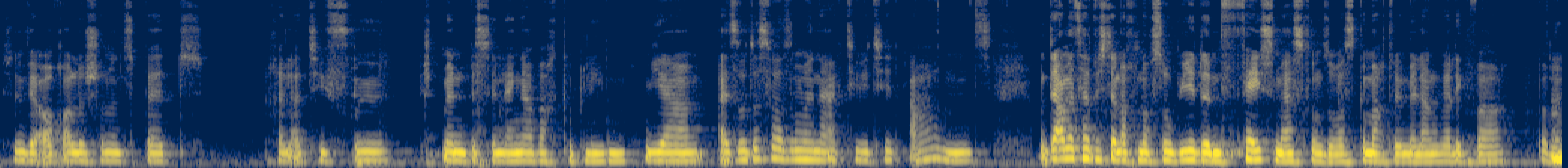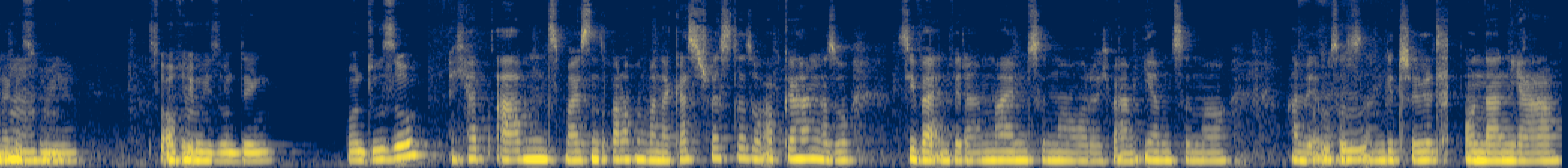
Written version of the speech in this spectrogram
sind wir auch alle schon ins Bett relativ früh. Ich bin ein bisschen länger wach geblieben. Ja, also das war so meine Aktivität abends. Und damals habe ich dann auch noch so weirde Face Mask und sowas gemacht, wenn mir langweilig war bei meiner mhm. Gastfamilie. Das war auch mhm. irgendwie so ein Ding. Und du so? Ich habe abends meistens auch noch mit meiner Gastschwester so abgehangen. Also sie war entweder in meinem Zimmer oder ich war in ihrem Zimmer. Haben wir immer mhm. so zusammen gechillt. Und dann, ja,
